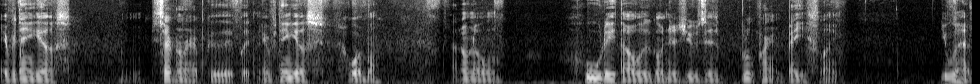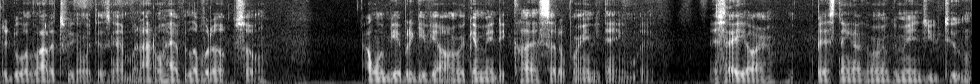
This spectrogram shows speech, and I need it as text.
Everything else, Serpent Wrap good, but everything else horrible. I don't know who they thought was gonna just use this blueprint base. Like you would have to do a lot of tweaking with this gun, but I don't have it leveled up, so I wouldn't be able to give y'all a recommended class setup or anything. But this AR, best thing I can recommend you to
